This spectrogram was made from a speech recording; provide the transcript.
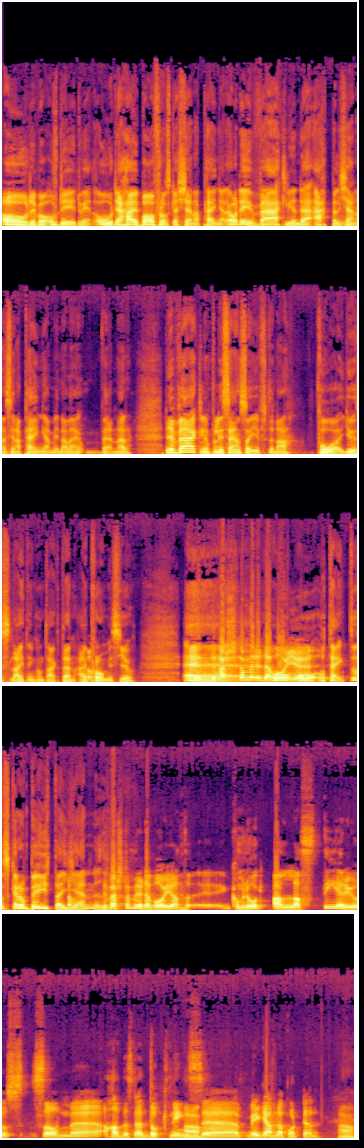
Åh. Åh, det, var, oh, det, du vet, oh, det här är bara för att de ska tjäna pengar. Ja, det är verkligen där Apple Mm. tjänar sina pengar mina vä- vänner. Det är verkligen på licensavgifterna på just Lightning-kontakten. I promise you. Det- det Eh, värsta med det där var och, ju- Och, och tänk, då ska de byta igen nu. Det värsta med det där var ju att, eh, kommer ni ihåg alla stereos som eh, hade sån här docknings eh, med gamla porten? Ja.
